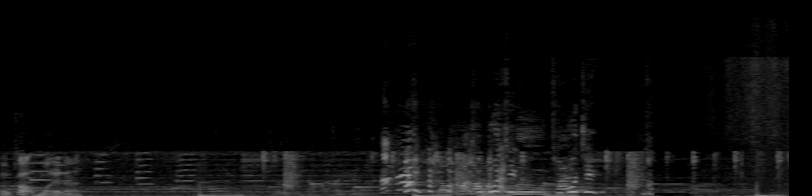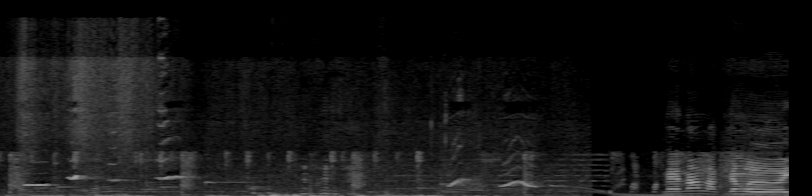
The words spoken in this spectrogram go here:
ต้องเกาะหัวด้วยนะเราเรามากัดมือชมพู่จริง แม่น่ารักจังเลย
